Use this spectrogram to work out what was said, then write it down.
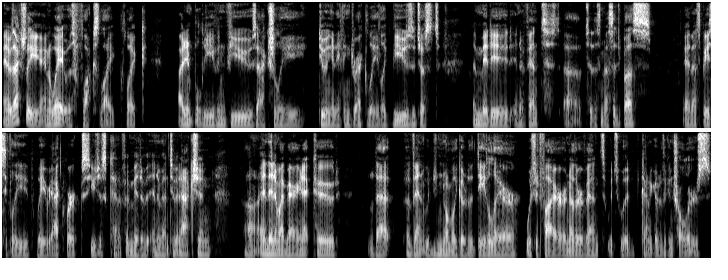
And it was actually, in a way, it was Flux like. Like I didn't believe in views actually doing anything directly. Like views just emitted an event uh, to this message bus. And that's basically the way React works. You just kind of emit an event to an action. Uh, and then in my Marionette code, that event would normally go to the data layer, which would fire another event, which would kind of go to the controllers.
